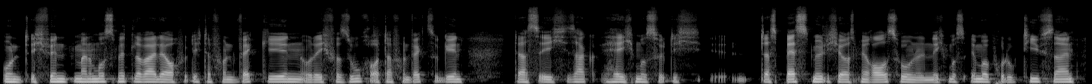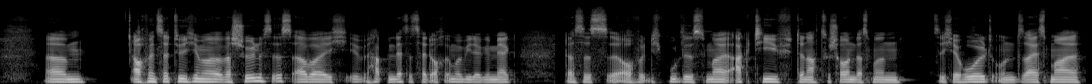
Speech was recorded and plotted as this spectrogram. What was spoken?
und ich finde, man muss mittlerweile auch wirklich davon weggehen, oder ich versuche auch davon wegzugehen, dass ich sag, hey, ich muss wirklich äh, das Bestmögliche aus mir rausholen und ich muss immer produktiv sein. Ähm, auch wenn es natürlich immer was Schönes ist, aber ich habe in letzter Zeit auch immer wieder gemerkt, dass es äh, auch wirklich gut ist, mal aktiv danach zu schauen, dass man sich erholt und sei es mal,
